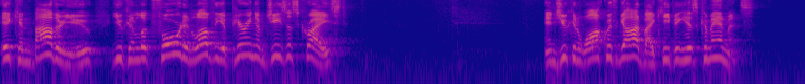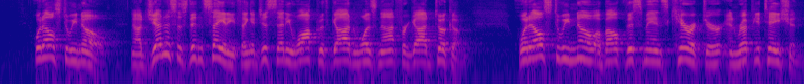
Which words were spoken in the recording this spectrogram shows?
It can bother you. You can look forward and love the appearing of Jesus Christ and you can walk with God by keeping His commandments. What else do we know? Now, Genesis didn't say anything, it just said he walked with God and was not, for God took him. What else do we know about this man's character and reputation?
